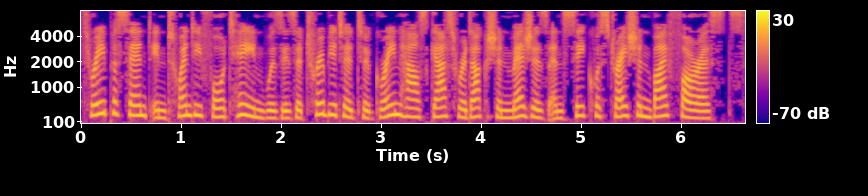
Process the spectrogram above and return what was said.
3% in 2014 was is attributed to greenhouse gas reduction measures and sequestration by forests.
